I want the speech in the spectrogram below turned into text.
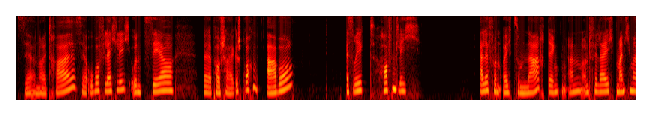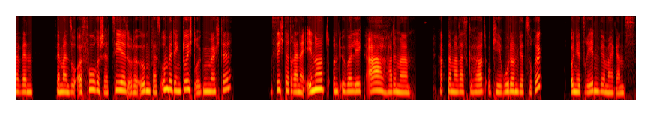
sehr neutral, sehr oberflächlich und sehr äh, pauschal gesprochen, aber es regt hoffentlich alle von euch zum Nachdenken an und vielleicht manchmal, wenn, wenn man so euphorisch erzählt oder irgendwas unbedingt durchdrücken möchte, sich daran erinnert und überlegt, ah, warte mal, habt da mal was gehört, okay, rudern wir zurück und jetzt reden wir mal ganz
